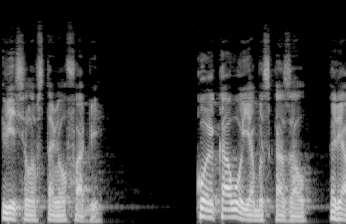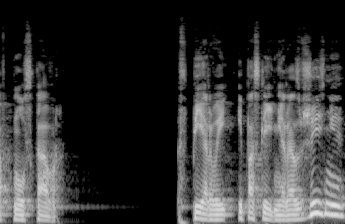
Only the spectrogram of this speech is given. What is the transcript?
весело вставил Фабий. Кое-кого, я бы сказал, рявкнул Скавр. В первый и последний раз в жизни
